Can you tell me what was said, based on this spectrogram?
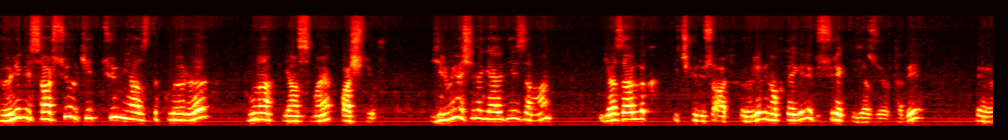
Öyle bir sarsıyor ki tüm yazdıkları buna yansımaya başlıyor. 20 yaşına geldiği zaman yazarlık içgüdüsü artık öyle bir noktaya geliyor ki sürekli yazıyor tabii. E,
